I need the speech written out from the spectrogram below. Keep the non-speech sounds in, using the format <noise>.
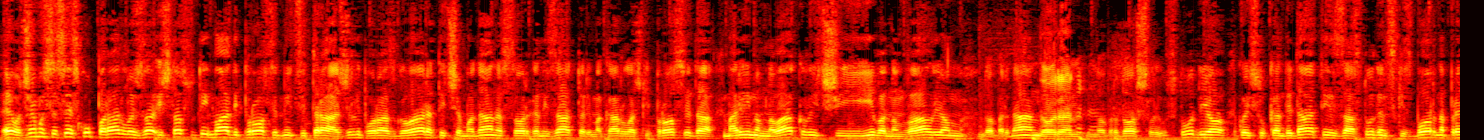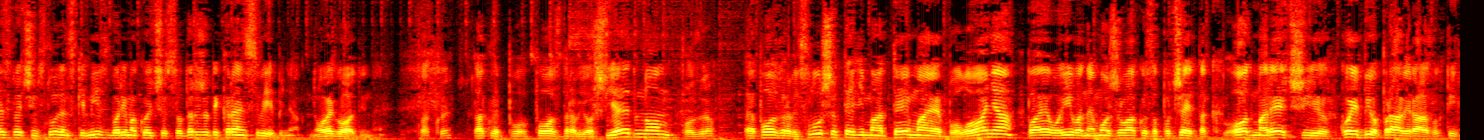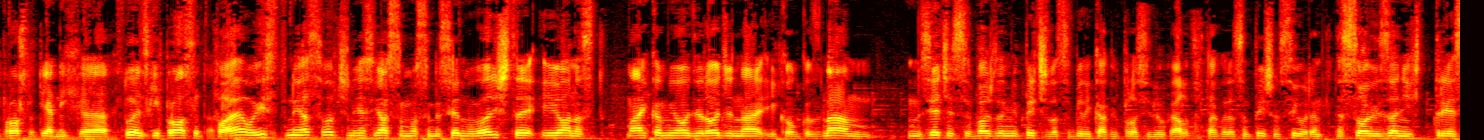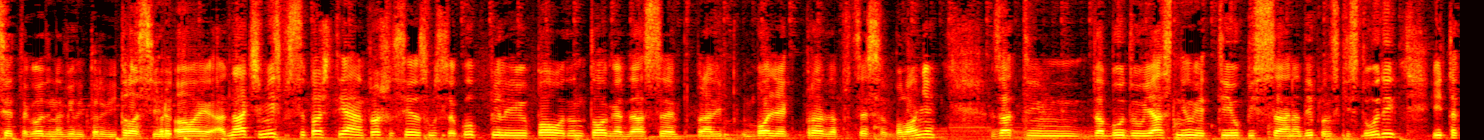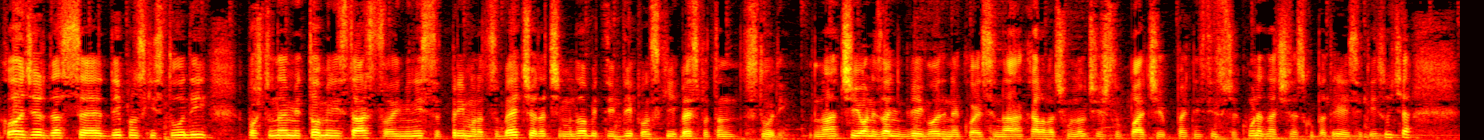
Evo, čemu se sve skupa radilo i šta su ti mladi prosvjednici tražili? Porazgovarati ćemo danas sa organizatorima Karlovačkih prosvjeda, Marinom Novaković i Ivanom Valijom. Dobar dan. Dobar dan. Dobrodošli u studio, koji su kandidati za studentski zbor na predstojećim studentskim izborima koji će se održati krajem svibnja ove godine. Tako je. Dakle, pozdrav još jednom. Pozdrav. E, pozdravi slušateljima, tema je Bolonja, pa evo Ivane može ovako za početak odmah reći koji je bio pravi razlog tih prošlotjednih e, studentskih prosvjeda. Pa evo istinu, ja sam uopće ja sam 87. godište i ono, majka mi je ovdje rođena i koliko znam, ne sjećam se baš da mi je pričalo da su bili kakvi prosvjedi u Karlovcu, tako da sam pričam siguran da su ovi zadnjih 30 godina bili prvi prosvjedi. Ovaj, a znači mi smo se baš tjedan prošlo sjedu smo se okupili povodom toga da se radi bolje provedba procesa Bolonje, zatim da budu jasni uvjeti upisa na diplomski studij i također da se diplomski studij pošto nam je to ministarstvo i ministar Primorac obećao da ćemo dobiti diplomski besplatan studij. Znači one zadnje dvije godine koje se na Kalavačkom učilištu plaćaju 15.000 kuna, znači sve skupa 30.000,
